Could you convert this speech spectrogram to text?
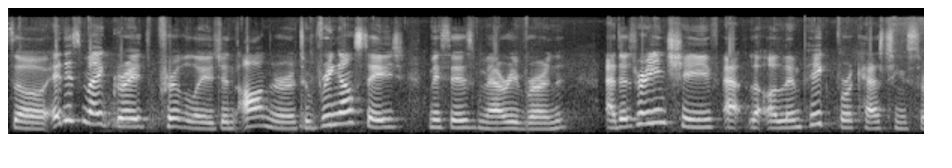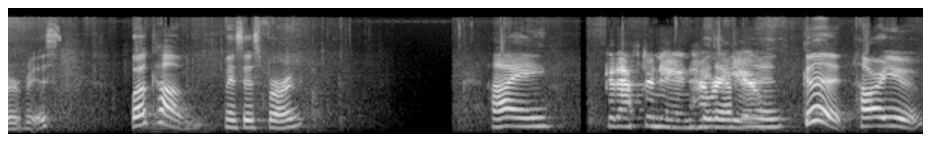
So it is my great privilege and honor to bring on stage Mrs. Mary Byrne, Editor-in-Chief at the Olympic Broadcasting Service. Welcome, Mrs. Byrne. Hi. Good afternoon. How Good are afternoon. you? Good. How are you?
